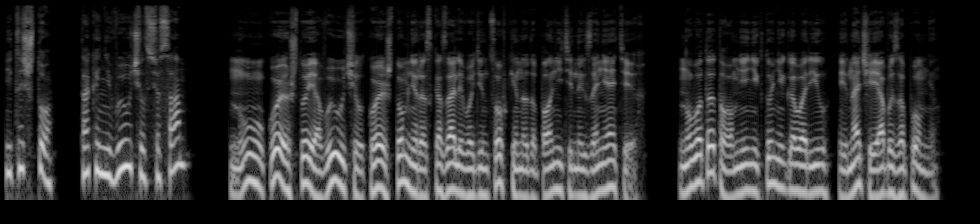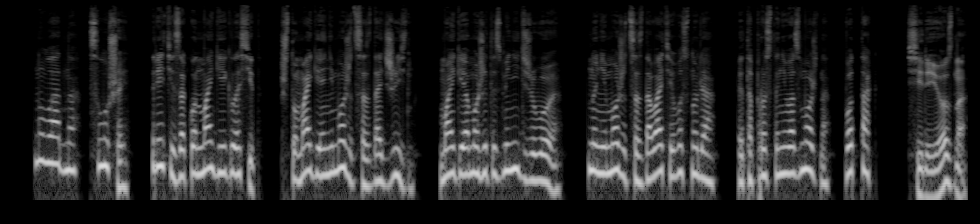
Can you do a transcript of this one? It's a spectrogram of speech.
И ты что, так и не выучил все сам? Ну, кое-что я выучил, кое-что мне рассказали в Одинцовке на дополнительных занятиях. Но вот этого мне никто не говорил, иначе я бы запомнил. Ну ладно, слушай. Третий закон магии гласит, что магия не может создать жизнь. Магия может изменить живое, но не может создавать его с нуля. Это просто невозможно. Вот так. Серьезно?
